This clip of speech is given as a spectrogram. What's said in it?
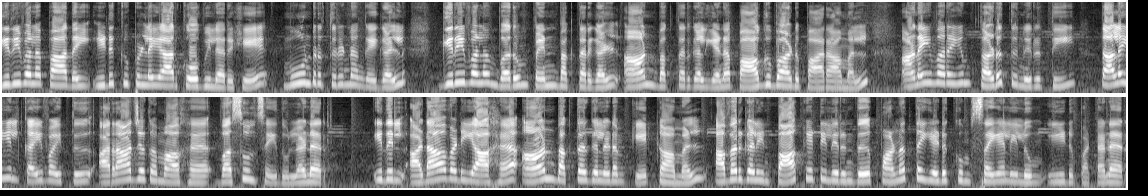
கிரிவல பாதை இடுக்கு பிள்ளையார் கோவில் அருகே மூன்று திருநங்கைகள் கிரிவலம் வரும் பெண் பக்தர்கள் ஆண் பக்தர்கள் என பாகுபாடு பாராமல் அனைவரையும் தடுத்து நிறுத்தி தலையில் கை வைத்து அராஜகமாக வசூல் செய்துள்ளனர். இதில் அடாவடியாக ஆண் பக்தர்களிடம் கேட்காமல் அவர்களின் பாக்கெட்டிலிருந்து பணத்தை எடுக்கும் செயலிலும் ஈடுபட்டனர்.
